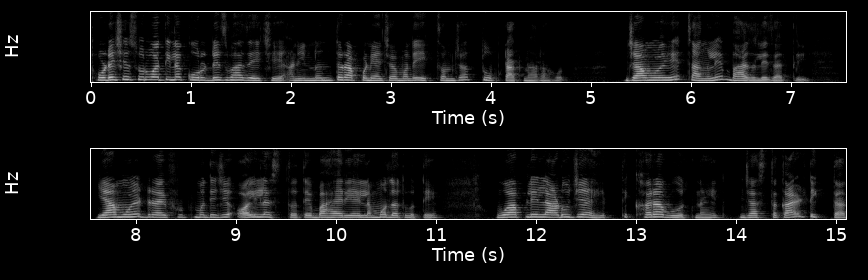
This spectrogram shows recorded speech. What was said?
थोडेसे सुरुवातीला कोरडेच भाजायचे आणि नंतर आपण याच्यामध्ये एक चमचा तूप टाकणार आहोत. ज्यामुळे हे चांगले भाजले जातील. यामुळे ड्रायफ्रूटमध्ये जे ऑइल असतं ते बाहेर यायला मदत होते. व आपले लाडू जे आहेत ते खराब होत नाहीत जास्त काळ टिकतात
